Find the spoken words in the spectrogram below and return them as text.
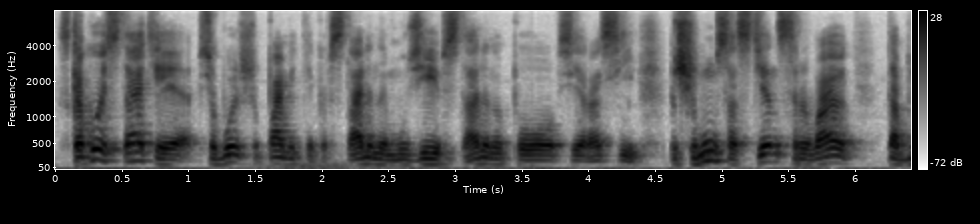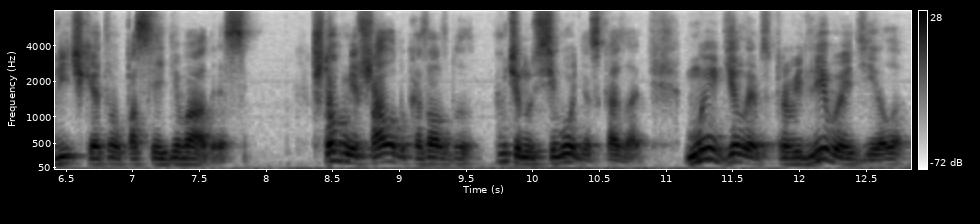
С какой стати все больше памятников Сталина, музеев Сталина по всей России? Почему со стен срывают таблички этого последнего адреса? Что мешало бы, казалось бы, Путину сегодня сказать? Мы делаем справедливое дело,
